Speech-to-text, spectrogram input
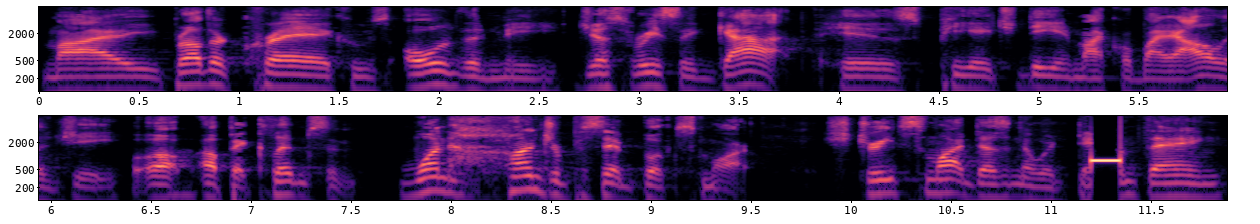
My brother Craig, who's older than me, just recently got his PhD in microbiology up, up at Clemson. 100% book smart. Street smart doesn't know a damn thing.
